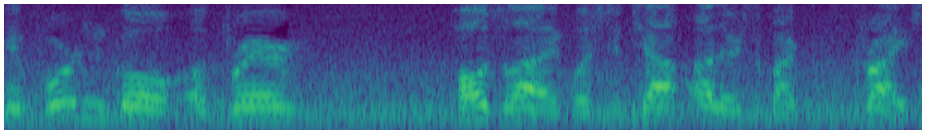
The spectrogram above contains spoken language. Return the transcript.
important goal of prayer Paul's life was to tell others about Christ.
